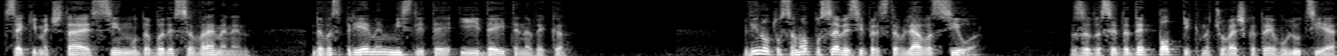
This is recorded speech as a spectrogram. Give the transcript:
Всеки мечтае син му да бъде съвременен, да възприеме мислите и идеите на века. Виното само по себе си представлява сила. За да се даде подтик на човешката еволюция,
